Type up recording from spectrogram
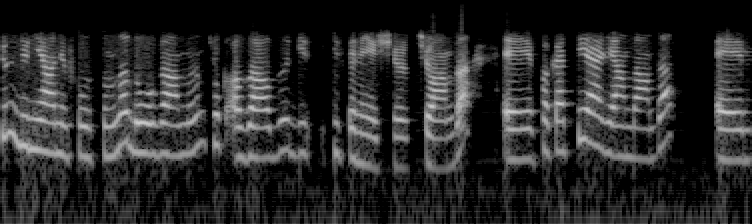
Tüm dünya nüfusunda doğurganlığın çok azaldığı bir iki sene yaşıyoruz şu anda. Fakat diğer yandan da e,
